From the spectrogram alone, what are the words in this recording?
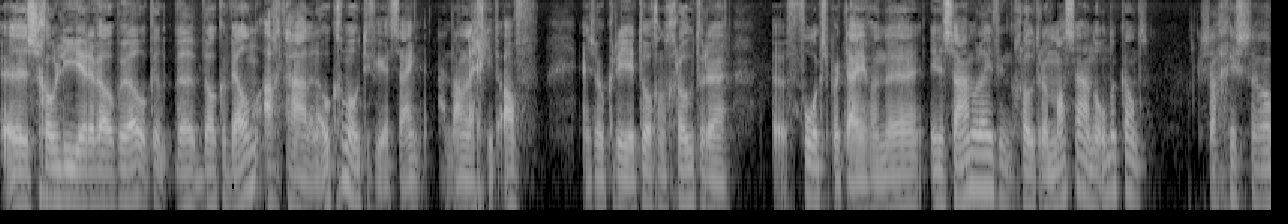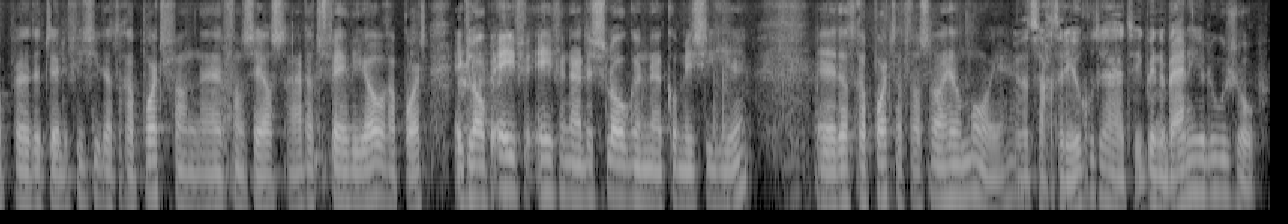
uh, scholieren... Welke, welke, welke wel een acht halen en ook gemotiveerd zijn... dan leg je het af. En zo creëer je toch een grotere uh, volkspartij van de, in de samenleving. Een grotere massa aan de onderkant. Ik zag gisteren op de televisie dat rapport van, uh, van Zijlstra, dat VWO-rapport. Ik loop even, even naar de slogancommissie hier. Uh, dat rapport dat was wel heel mooi. Hè? Ja, dat zag er heel goed uit. Ik ben er bijna jaloers op.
